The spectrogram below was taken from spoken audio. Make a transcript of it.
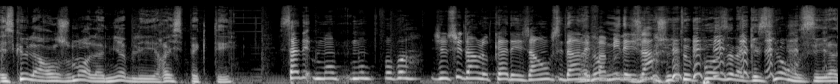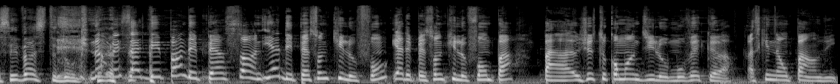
Est-ce que l'arrangement à l'amiable est respecté? Ça, mon, mon je suis dans le cœur des gens, aussi dans les non, familles des je, gens. je te pose la question, c'est assez vaste donc. Non, mais ça dépend des personnes. Il y a des personnes qui le font, il y a des personnes qui le font pas, pas juste comme on dit le mauvais cœur, parce qu'ils n'ont pas envie.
